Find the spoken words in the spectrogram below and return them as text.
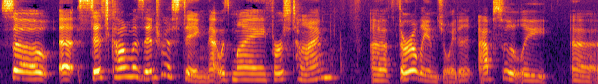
so uh, StitchCon was interesting. That was my first time. Uh, thoroughly enjoyed it. Absolutely uh,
